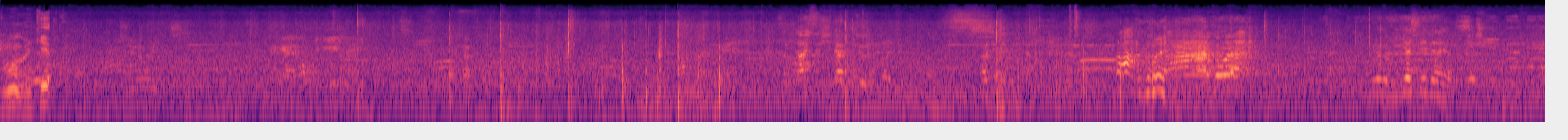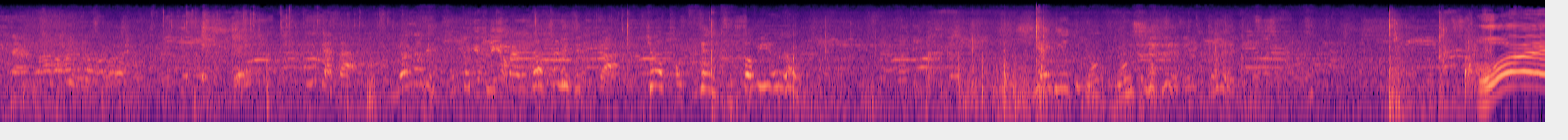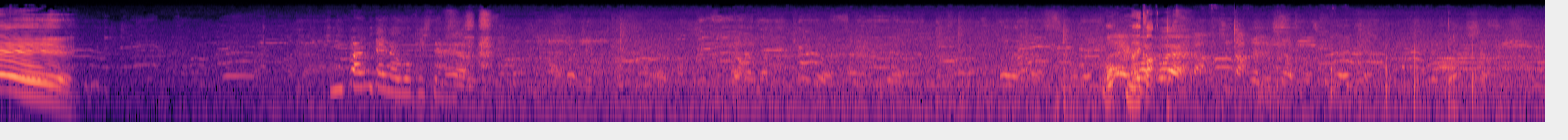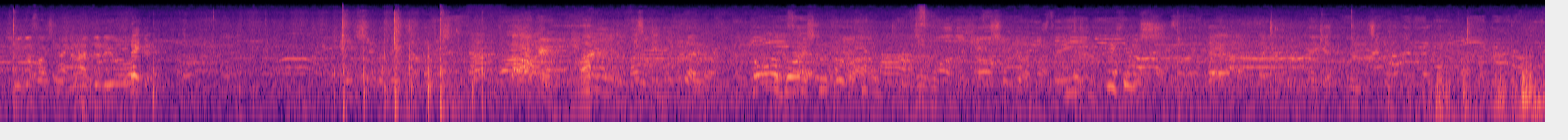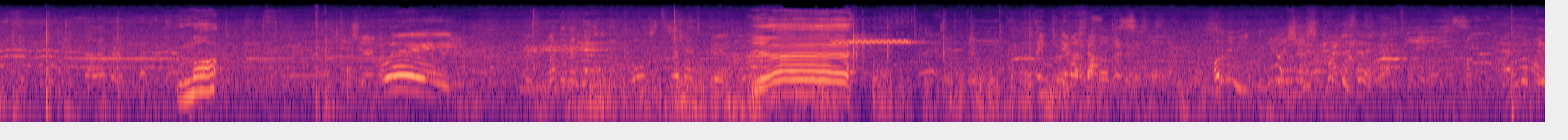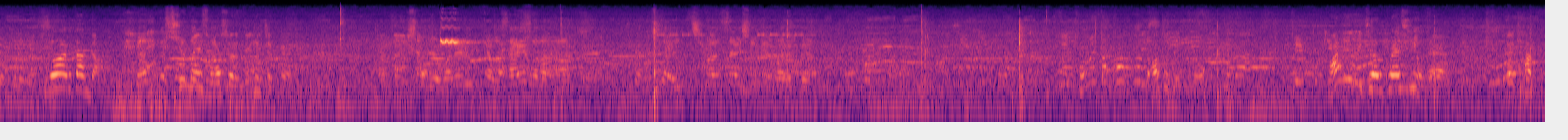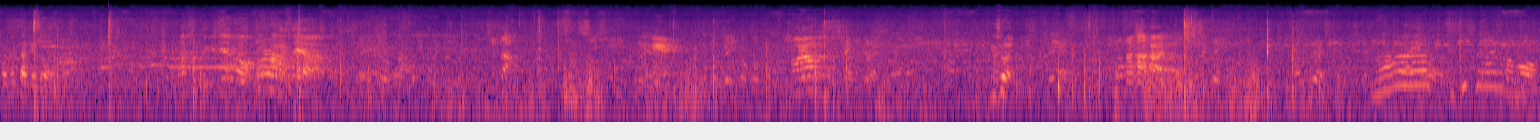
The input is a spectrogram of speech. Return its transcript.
あナイキナイス左中初めて見たあごめん。あごめん右足出てないよ右足かさ今までずっとキーパーで出されててさ今日突然ずっとフィールド試合で言うと 4, 4試合ぐらい連続ぐらいおい。キーパーみたいな動きしてる。おないか。今日のボールシュートってるなうまっいイエー。イ元気出ましたあれでも今一瞬カットしたよね拾われたんだ一瞬目探したら出入っ。ちゃったよ止めた感覚後ですよ。あれが一番悔しいよね。パッと止めたけど。面白い。ああ続くない？のかも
